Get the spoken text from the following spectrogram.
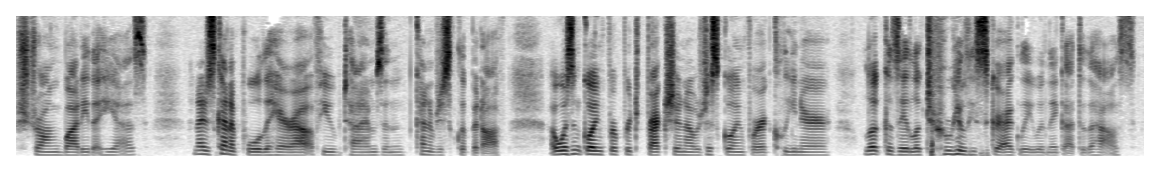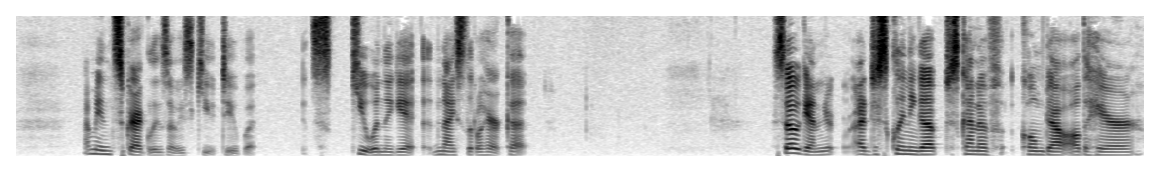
strong body that he has and I just kind of pull the hair out a few times and kind of just clip it off. I wasn't going for perfection, I was just going for a cleaner look because they looked really scraggly when they got to the house. I mean, scraggly is always cute too, but it's cute when they get a nice little haircut. So again, I just cleaning up, just kind of combed out all the hair.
